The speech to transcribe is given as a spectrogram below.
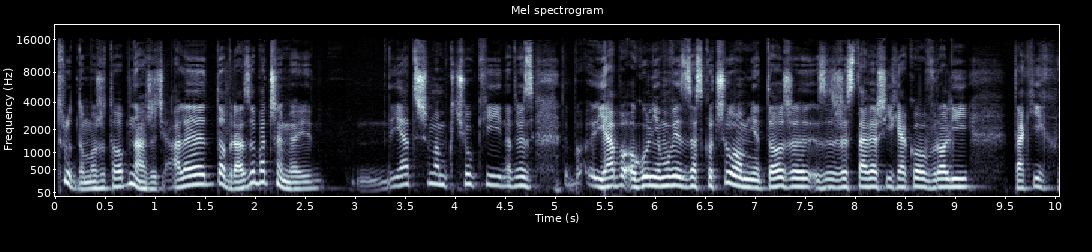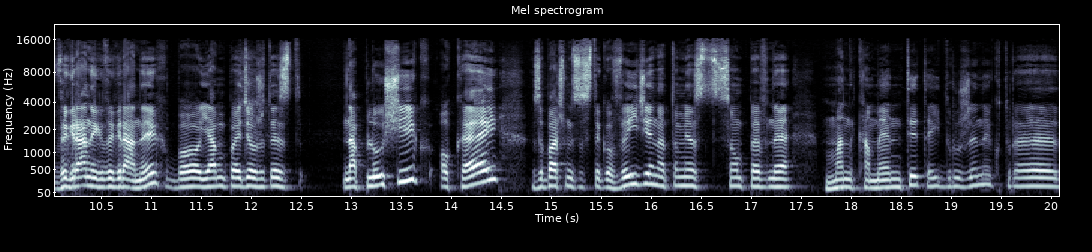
trudno, może to obnażyć, ale dobra, zobaczymy. Ja trzymam kciuki, natomiast ja ogólnie mówię, zaskoczyło mnie to, że, że stawiasz ich jako w roli takich wygranych, wygranych, bo ja bym powiedział, że to jest na plusik, okej, zobaczmy, co z tego wyjdzie, natomiast są pewne mankamenty tej drużyny, które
